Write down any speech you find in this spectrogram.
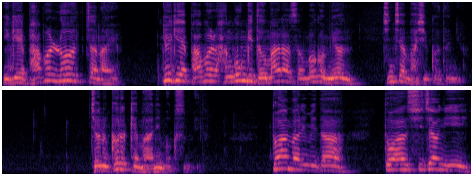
이게 밥을 넣었잖아요. 여기에 밥을 한 공기 더 말아서 먹으면 진짜 맛있거든요. 저는 그렇게 많이 먹습니다. 또한 말입니다. 또한 시장이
